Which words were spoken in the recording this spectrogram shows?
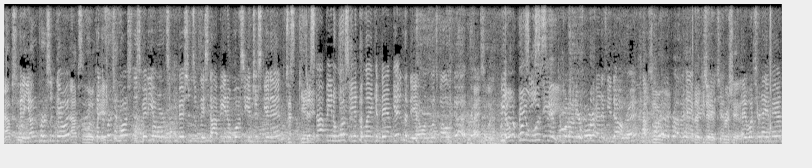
Absolutely. Can a young person do it? Absolutely. Can the person watch this video earn some commissions if they stop being a wussy and just get in? Just get Just in. stop being a wussy, hit the link, and damn, get in the deal, and let's call it good, right? Absolutely. We Don't have be a wussy wussy. to put on your forehead if you don't, right? Absolutely. All right, brother. Hey, Thank you, Dave. appreciate Appreciate it. Hey, what's your name, man?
